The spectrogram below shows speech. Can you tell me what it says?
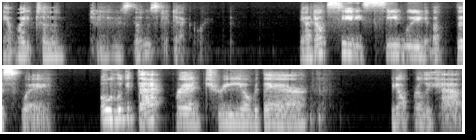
Can't wait to, to use those to decorate. Yeah, I don't see any seaweed up this way. Oh, look at that red tree over there. We don't really have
